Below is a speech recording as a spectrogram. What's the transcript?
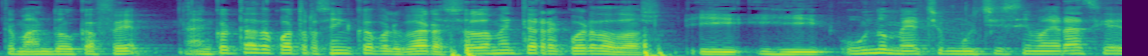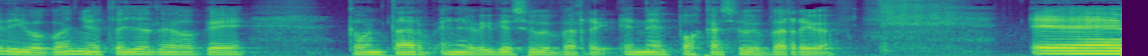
tomando café. Han contado cuatro o cinco peluqueros, solamente recuerdo dos. Y, uno me ha hecho muchísima gracia y digo, coño, esto yo tengo que contar en el vídeo en el podcast subir para arriba. Eh,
